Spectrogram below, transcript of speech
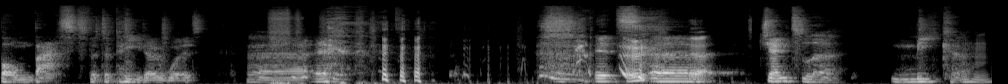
bombast that a pedo would. Uh, it's uh, gentler, meeker Mhm.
